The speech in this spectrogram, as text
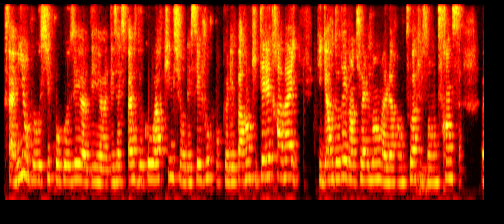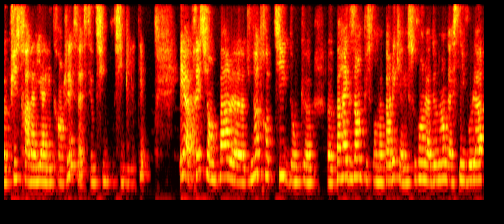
famille. On peut aussi proposer euh, euh, des, espaces de coworking sur des séjours pour que les parents qui télétravaillent, qui garderaient éventuellement leur emploi qu'ils ont en France, puissent travailler à l'étranger. Ça c'est aussi une possibilité. Et après, si on parle d'une autre optique, donc par exemple, puisqu'on m'a parlé qu'il y avait souvent la demande à ce niveau-là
